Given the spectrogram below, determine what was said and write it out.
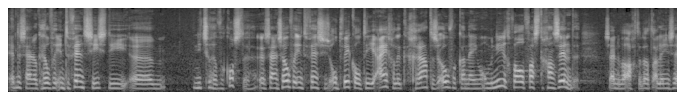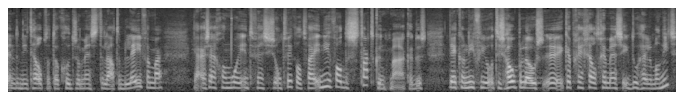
En er zijn ook heel veel interventies die uh, niet zo heel veel kosten. Er zijn zoveel interventies ontwikkeld die je eigenlijk gratis over kan nemen om in ieder geval vast te gaan zenden zijn er wel achter dat alleen zenden niet helpt. Dat ook goed is om mensen te laten beleven. Maar ja, er zijn gewoon mooie interventies ontwikkeld waar je in ieder geval de start kunt maken. Dus denk er niet van, joh, het is hopeloos, uh, ik heb geen geld, geen mensen, ik doe helemaal niets.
